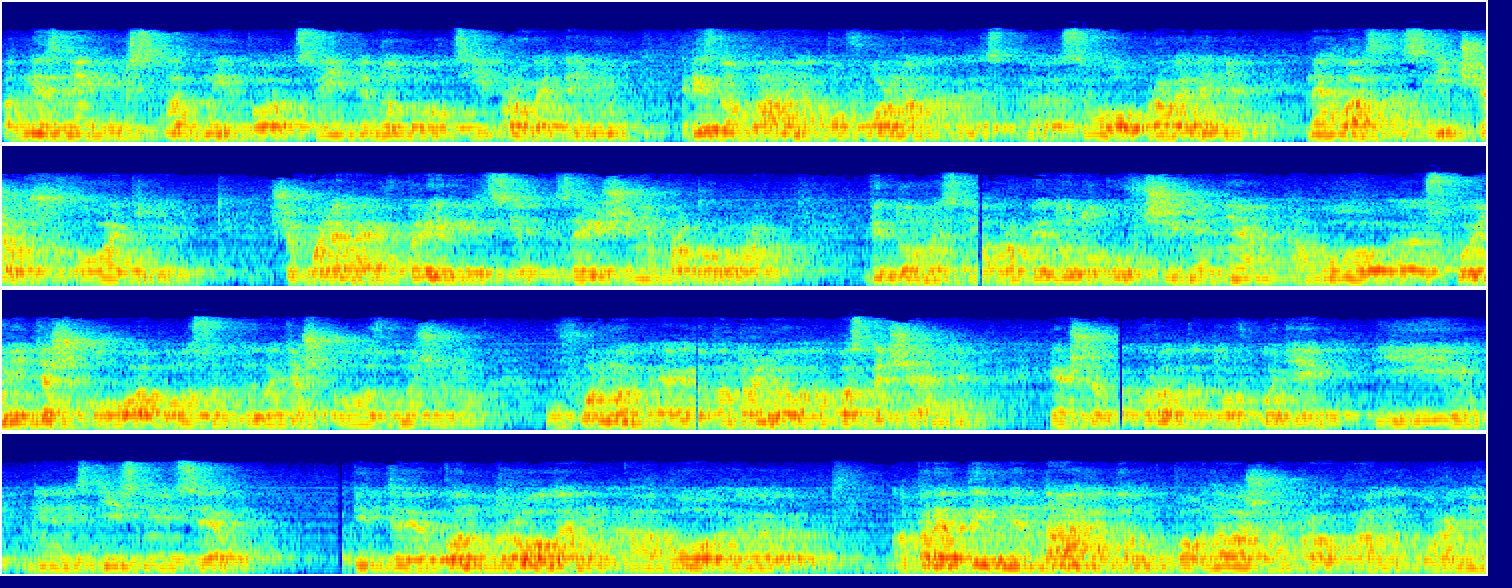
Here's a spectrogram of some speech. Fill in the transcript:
одне з найбільш складних по своїй підготовці і проведенню, різнопланове по формах е, е, свого проведення, негласна слідча розшукова дія, що полягає в перевірці за рішенням прокурора відомості про підготовку вчинення або скоєння тяжкого або особливо тяжкого злочину у формі контрольованого постачання, якщо коротко, то в ході її е, здійснюється під контролем або е, оперативним наглядом повноважених правоохоронних органів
